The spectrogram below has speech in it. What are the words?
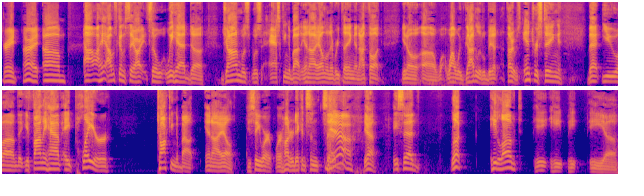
Great. All right. Um, hey, I was going to say, all right. So we had uh, John was was asking about NIL and everything, and I thought, you know, uh, wh- while we've got a little bit, I thought it was interesting that you uh, that you finally have a player talking about NIL. You see where where Hunter Dickinson said, Yeah. yeah, he said, look, he loved he he he he uh,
